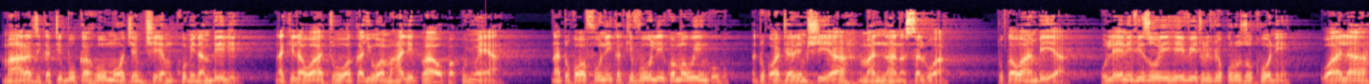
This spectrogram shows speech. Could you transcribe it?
Mara zikatibuka humo chemchem kuminambili, na kila watu wakajua mahali pao pa kunywea. Na tukawafunika kivuli kwa mawingu, na tukawateremshia manna na salwa. Tukawaambia, kuleni vizuri hivi tulivyokuruzukuni, wala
